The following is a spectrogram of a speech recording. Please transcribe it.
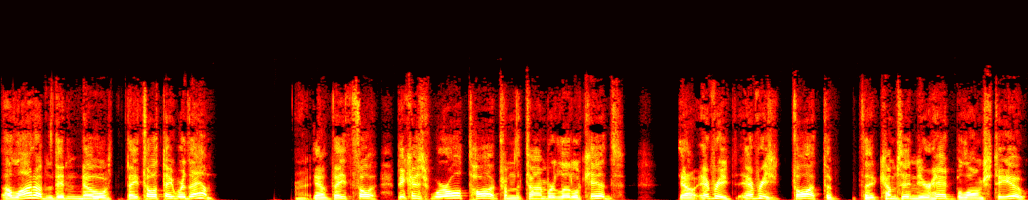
a lot of them didn't know they thought they were them. Right. You know, they thought because we're all taught from the time we're little kids. You know, every every thought that that comes into your head belongs to you.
